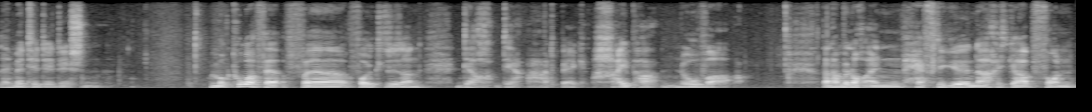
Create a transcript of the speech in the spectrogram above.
Limited Edition. Im Oktober ver verfolgte dann der, der Artback Hypernova. Dann haben wir noch eine heftige Nachricht gehabt von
